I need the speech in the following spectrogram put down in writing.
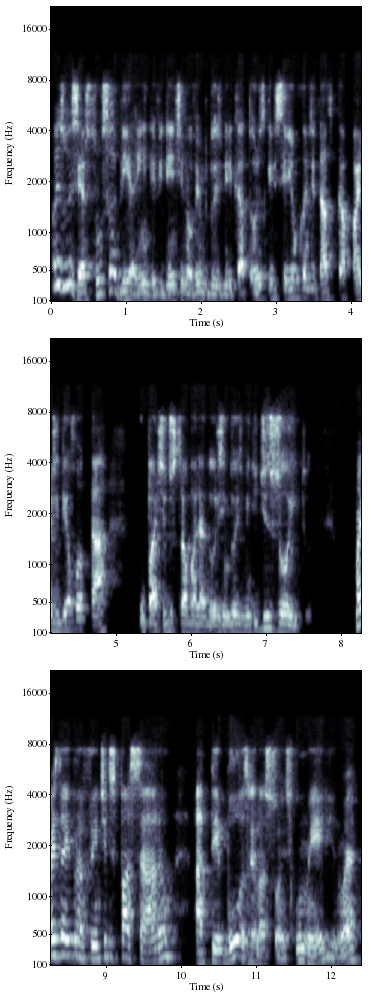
mas o Exército não sabia ainda, evidente, em novembro de 2014, que ele seria um candidato capaz de derrotar o Partido dos Trabalhadores em 2018. Mas daí para frente eles passaram a ter boas relações com ele, não é?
